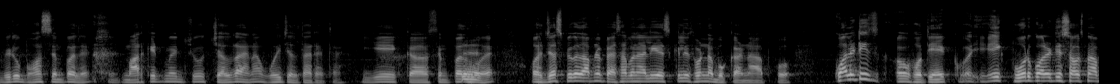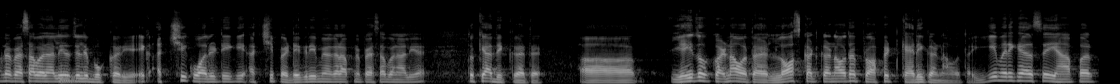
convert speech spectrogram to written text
वीरू बहुत सिंपल है। मार्केट में जो चल रहा है ना वही चलता रहता है। ये एक सिंपल वो है। और जस्ट बिकॉज़ आपने पैसा बना लिया इसके लिए थोड़ा ना बुक करना है आपको। क्वालिटीज होती हैं। एक, एक पुअर क्वालिटी स्टॉक्स में आपने पैसा बना लिया तो चलिए बुक करिए। एक अच्छी क्वालिटी की अच्छी पेडिग्री में अगर आपने पैसा बना लिया है तो क्या दिक्कत है? आ, यही तो करना होता है। लॉस कट करना होता है प्रॉफिट कैरी करना होता है। ये मेरे ख्याल से यहाँ पर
